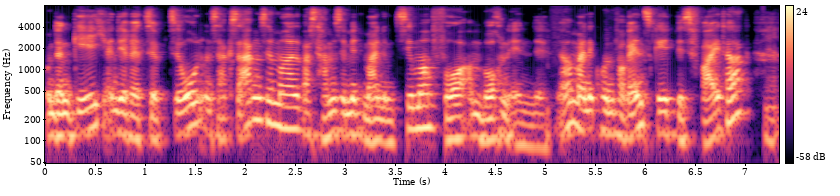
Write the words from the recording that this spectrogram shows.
Und dann gehe ich an die Rezeption und sage, sagen Sie mal, was haben Sie mit meinem Zimmer vor am Wochenende? Ja, meine Konferenz geht bis Freitag. Ja.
